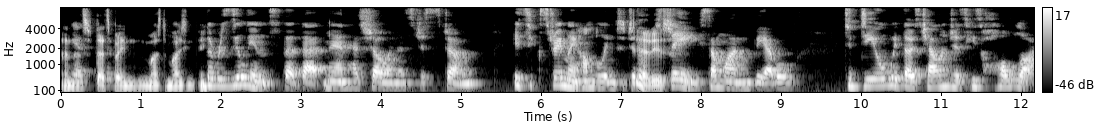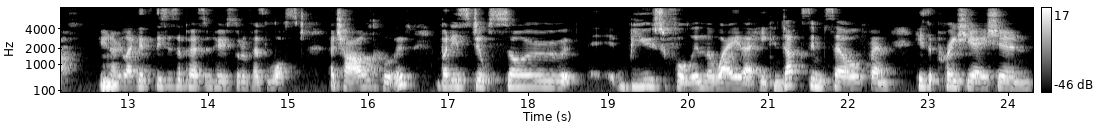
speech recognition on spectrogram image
and that's that's the, been the most amazing thing. The resilience that that man has shown is just um, it's extremely humbling to just yeah, see someone be able to deal with those challenges his whole life. You mm. know, like this is a person who sort of has lost a childhood, but is still so beautiful in the way that he conducts himself and his appreciation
